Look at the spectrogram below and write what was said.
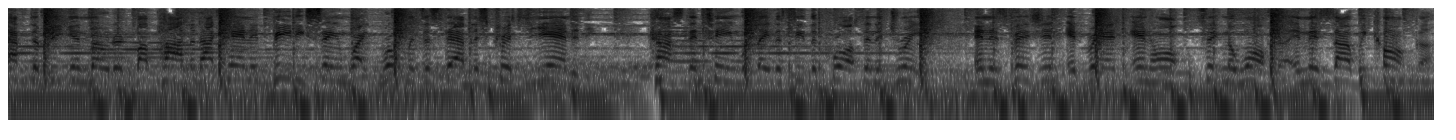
After being murdered by Pilate, how can it be these same white Romans established Christianity? Constantine would later see the cross in a dream. In his vision, it read, In Hawk, Signal Wonka. In this side we conquer,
